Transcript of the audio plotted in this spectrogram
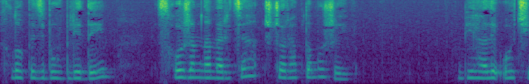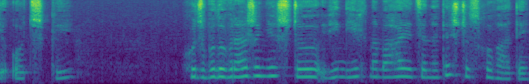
Хлопець був блідим, схожим на мерця, що раптом ожив. Бігали очі очки, хоч було враження, що він їх намагається не те що сховати,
